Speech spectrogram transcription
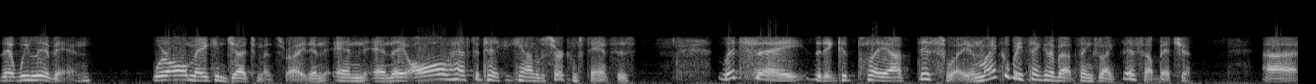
that we live in, we're all making judgments, right? And and and they all have to take account of circumstances. Let's say that it could play out this way, and Mike will be thinking about things like this. I'll bet you. Uh,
